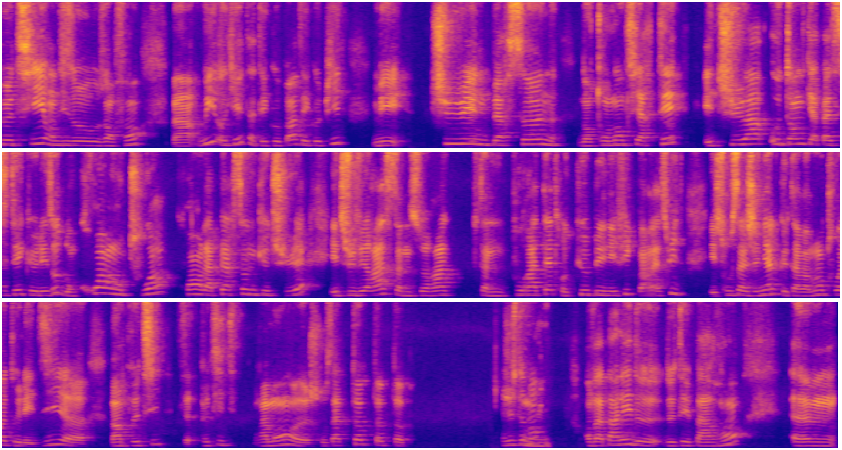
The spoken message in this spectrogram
petit on dise aux enfants ben oui ok tu as tes copains, tes copines, mais tu es une personne dans ton entièreté et tu as autant de capacités que les autres. Donc crois en toi, la personne que tu es et tu verras, ça ne sera, ça ne pourra être que bénéfique par la suite. Et je trouve ça génial que ta maman, toi, te l'ait dit, euh, ben petit, petite, vraiment, euh, je trouve ça top, top, top. Justement, on va parler de, tes parents. Euh,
